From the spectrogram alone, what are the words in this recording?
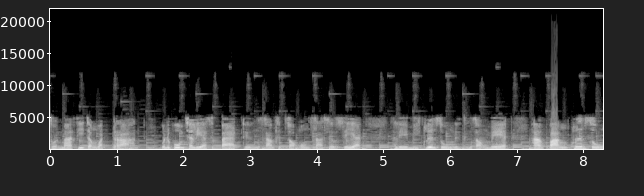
ส่วนมากที่จังหวัดตราด อุณหภูมิเฉลี่ย 18 ถึง 32 องศาเซลเซียส ทะเลมีคลื่นสูง 1-2 เมตร ห่างฝั่งคลื่นสูง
